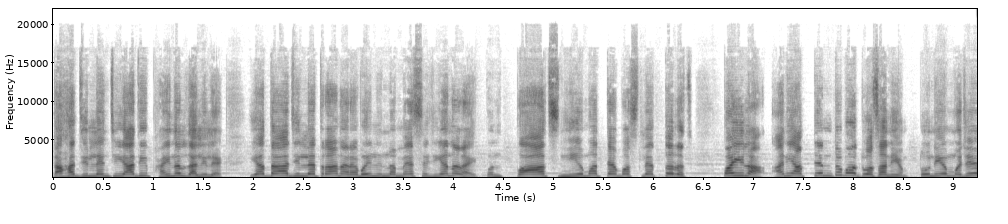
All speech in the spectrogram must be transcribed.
दहा जिल्ह्यांची यादी फायनल झालेली आहे. या दहा जिल्ह्यात राहणाऱ्या बहिणींना मेसेज येणार आहे. पण पाच नियमात त्या बसल्या तरच. पहिला आणि अत्यंत महत्त्वाचा नियम तो नियम म्हणजे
